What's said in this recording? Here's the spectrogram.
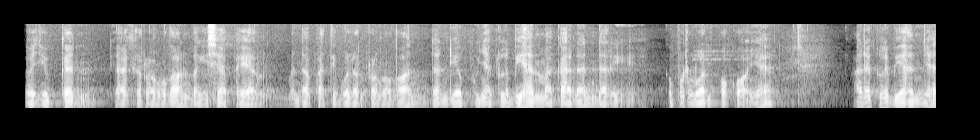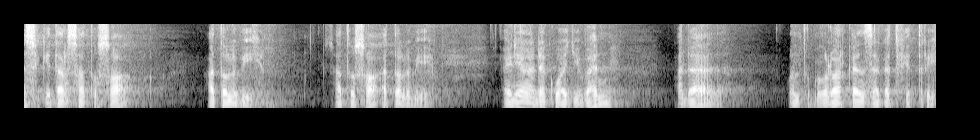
diwajibkan di akhir Ramadan bagi siapa yang mendapati bulan Ramadan dan dia punya kelebihan makanan dari keperluan pokoknya ada kelebihannya sekitar satu sok atau lebih. Satu sok atau lebih. Ini yang ada kewajiban pada untuk mengeluarkan zakat fitri.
